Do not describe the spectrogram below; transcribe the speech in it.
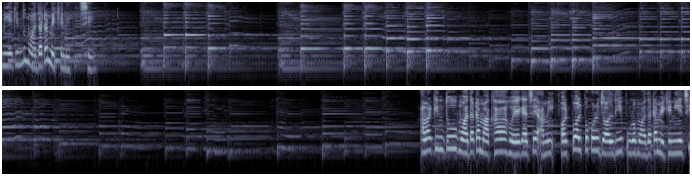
নিয়ে কিন্তু ময়দাটা মেখে নিচ্ছি। আমার কিন্তু ময়দাটা মাখা হয়ে গেছে। আমি অল্প অল্প করে জল দিয়ে পুরো ময়দাটা মেখে নিয়েছি।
